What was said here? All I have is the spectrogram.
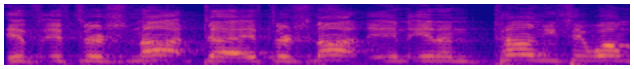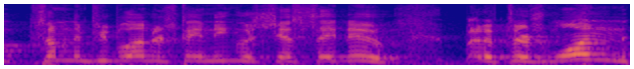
If, if there's not uh, if there's not in, in a tongue you say well some of the people understand english. Yes they do. But if there's one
